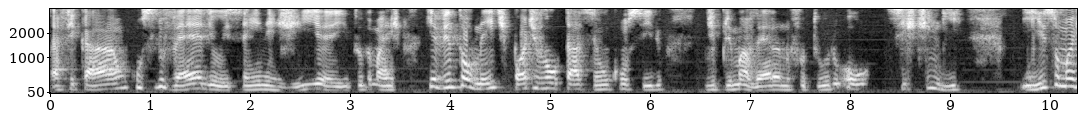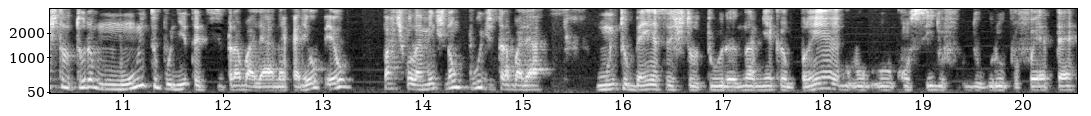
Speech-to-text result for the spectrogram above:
a ficar um concílio velho e sem energia e tudo mais, que eventualmente pode voltar a ser um concílio de primavera no futuro ou se extinguir. E isso é uma estrutura muito bonita de se trabalhar, né, cara? Eu, eu particularmente não pude trabalhar muito bem essa estrutura na minha campanha. O, o concílio do grupo foi até,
